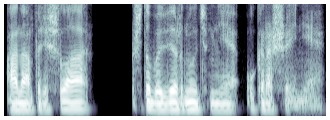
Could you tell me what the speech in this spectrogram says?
Она пришла, чтобы вернуть мне украшение.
